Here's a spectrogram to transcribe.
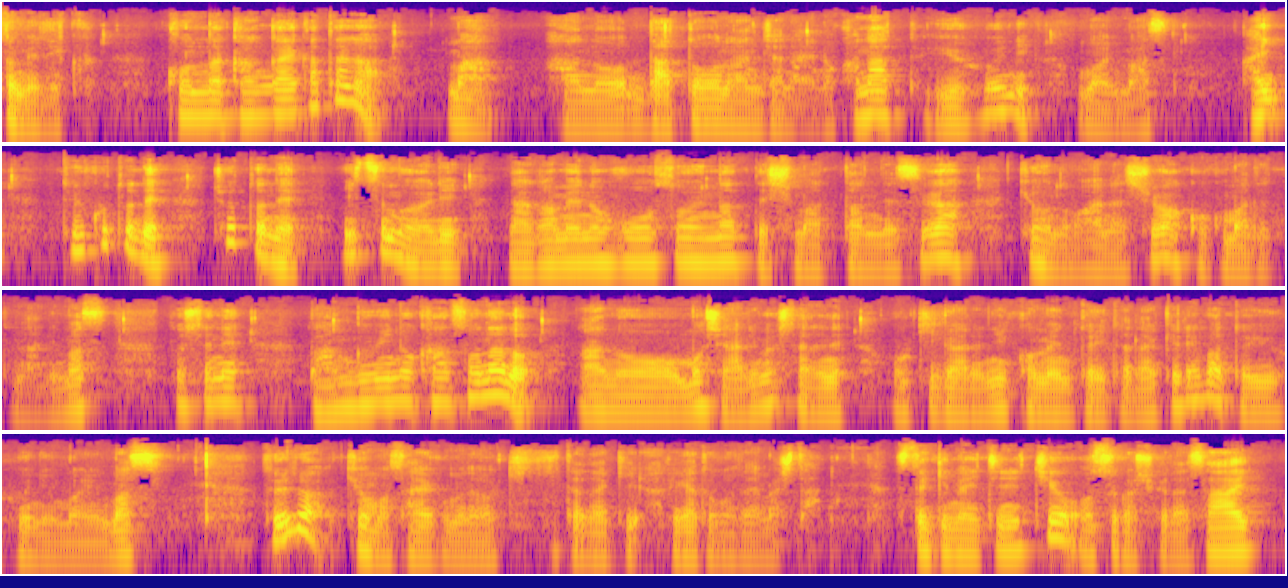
努めていく。こんな考え方が、まあ、あの、妥当なんじゃないのかなというふうに思います。はい。ということで、ちょっとね、いつもより長めの放送になってしまったんですが、今日のお話はここまでとなります。そしてね、番組の感想など、あの、もしありましたらね、お気軽にコメントいただければというふうに思います。それでは今日も最後までお聴きいただきありがとうございました。素敵な一日をお過ごしください。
